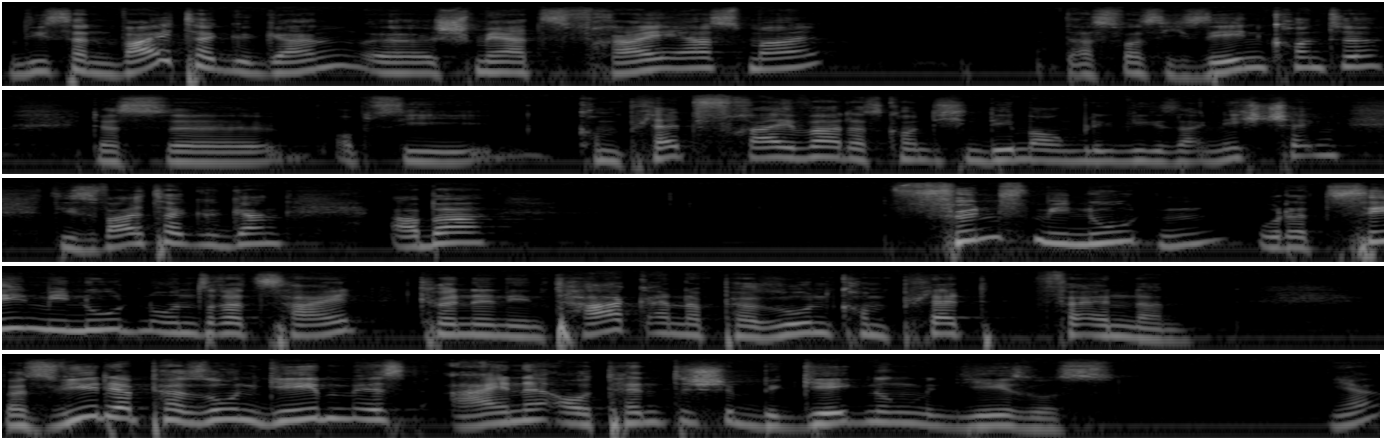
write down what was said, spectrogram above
Und die ist dann weitergegangen, äh, schmerzfrei erstmal das, was ich sehen konnte, dass, äh, ob sie komplett frei war, das konnte ich in dem Augenblick, wie gesagt, nicht checken. Sie ist weitergegangen, aber fünf Minuten oder zehn Minuten unserer Zeit können den Tag einer Person komplett verändern. Was wir der Person geben, ist eine authentische Begegnung mit Jesus. Ja?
